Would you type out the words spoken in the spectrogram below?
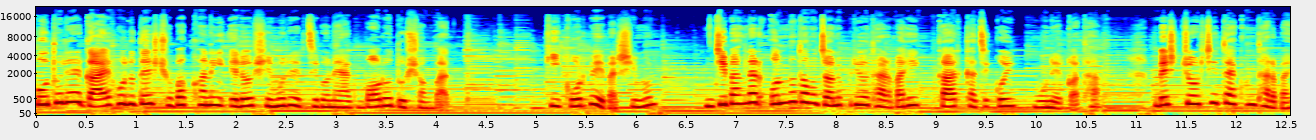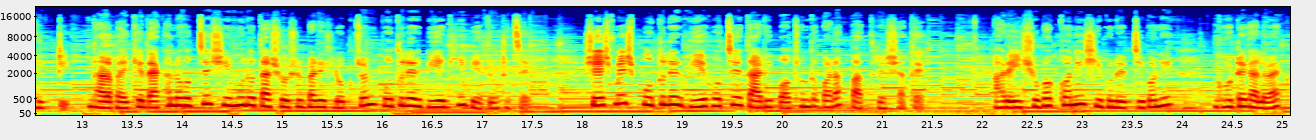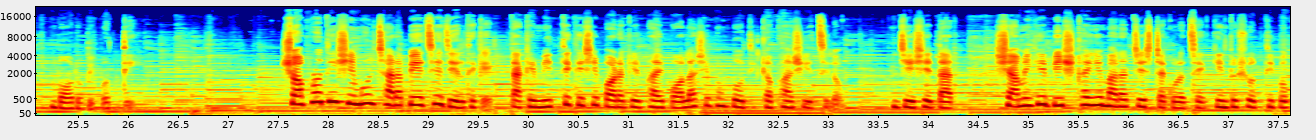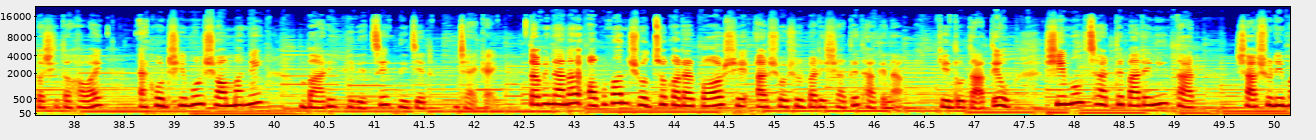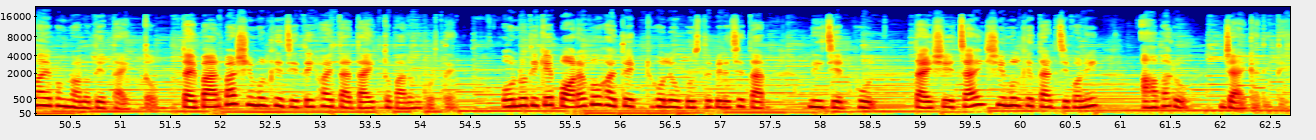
পুতুলের গায়ে হলুদের শুভক্ষণেই এলো শিমুলের জীবনে এক বড় দুঃসংবাদ। কি করবে এবার শিমুল? জি বাংলার অন্যতম জনপ্রিয় ধারাবাহিক কার কাছে কই মনের কথা? বেশ চর্চিত এখন ধারাবাহিকটি। ধারাবাহিকে দেখানো হচ্ছে শিমুল ও তার শ্বশুরবাড়ির লোকজন পুতুলের বিয়ে নিয়ে বেঁধে উঠেছে। শেষমেশ পুতুলের বিয়ে হচ্ছে তারই পছন্দ করা পাত্রের সাথে। আর এই শুভক্ষণে শিমুলের জীবনে ঘটে গেল এক বড় বিপত্তি। সম্প্রতি শিমুল ছাড়া পেয়েছে জেল থেকে। তাকে মিথ্যে কেসে পরাগের ভাই পলাশ এবং প্রতীক্ষা ফাঁসিয়েছিল। যে সে তার স্বামীকে বিষ খাইয়ে মারার চেষ্টা করেছে, কিন্তু সত্যি প্রকাশিত হওয়ায় এখন শিমুল সম্মানে বাড়ি ফিরেছে নিজের জায়গায়। তবে নানা অপমান সহ্য করার পর সে আর শ্বশুরবাড়ির সাথে থাকে না। কিন্তু তাতেও শিমুল ছাড়তে পারেনি তার শাশুড়ি মা এবং ননদের দায়িত্ব। তাই বারবার শিমুলকে যেতেই হয় তার দায়িত্ব পালন করতে। অন্যদিকে পরাগও হয়তো একটু হলেও বুঝতে পেরেছে তার নিজের ভুল। তাই সে চায় শিমুলকে তার জীবনে আবারও জায়গা দিতে।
